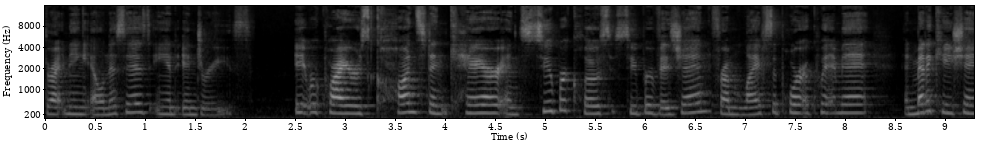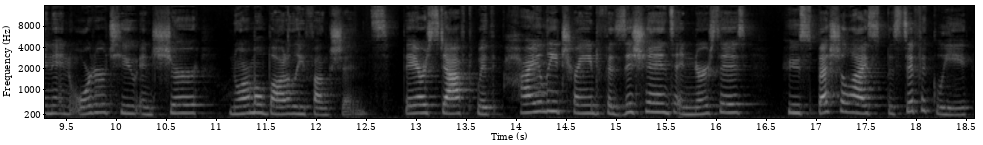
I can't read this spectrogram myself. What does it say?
threatening illnesses and injuries. It requires constant care and super close supervision from life support equipment and medication in order to ensure normal bodily functions. They are staffed with highly trained physicians and nurses who specialize specifically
